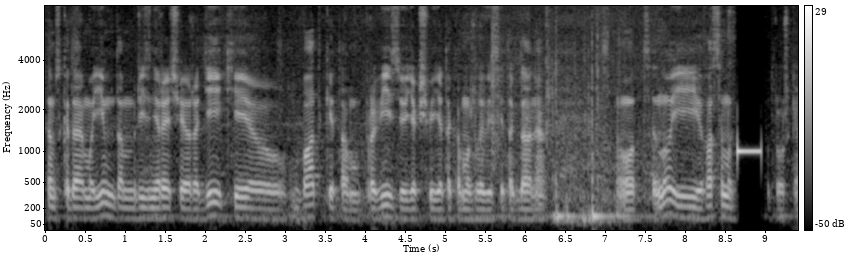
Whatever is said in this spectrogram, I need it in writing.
Там скидаємо їм там різні речі, радійки, батки, там, провізію, якщо є така можливість і так далі. От. Ну і гасимо трошки.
